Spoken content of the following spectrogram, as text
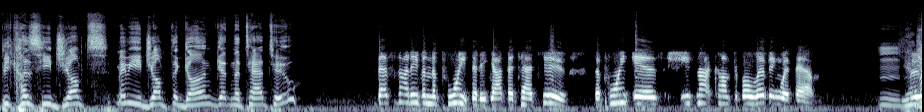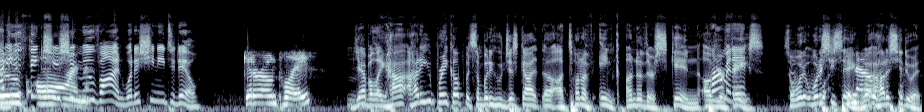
Because he jumped? Maybe he jumped the gun, getting the tattoo. That's not even the point that he got the tattoo. The point is she's not comfortable living with him. Move how do you think she should move on? What does she need to do? Get her own place. Yeah, but like, how how do you break up with somebody who just got uh, a ton of ink under their skin of your face? So what what does she say? No. What, how does she do it?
